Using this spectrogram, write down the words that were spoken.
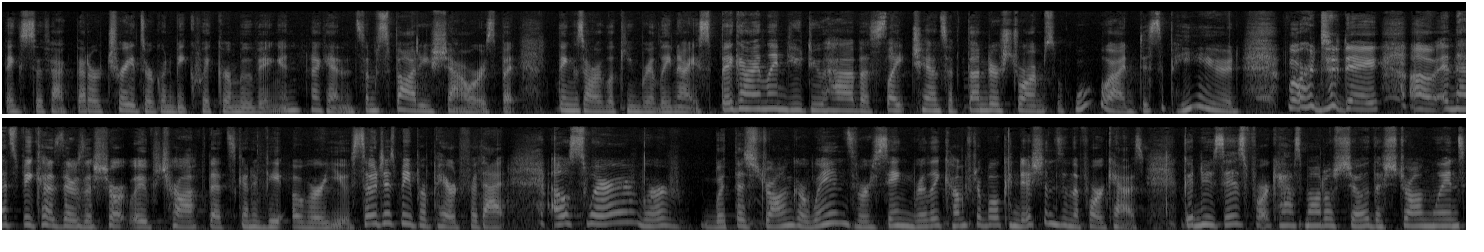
thanks to the fact that our trades are going to be quicker moving. And again, some spotty showers, but things are looking really nice. Big Island, you do have a slight chance of thunderstorms. Ooh, I disappeared for today. Um, and that's because there's a shortwave trough that's going to be over you. So just be prepared for that. Elsewhere, we're with the stronger winds. We're seeing really comfortable conditions in the forecast. Good news is forecast models show the strong winds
